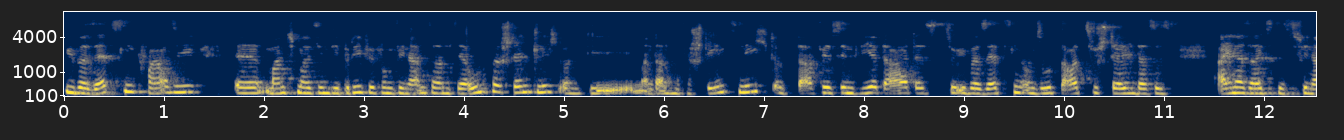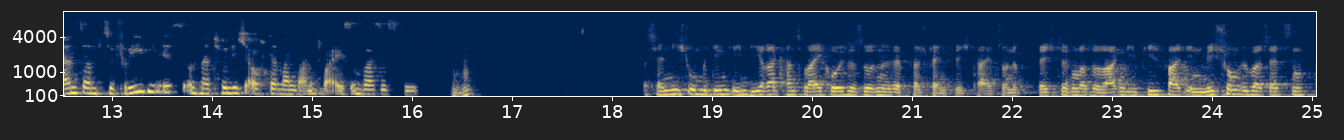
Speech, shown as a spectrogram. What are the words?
übersetzen quasi. Äh, manchmal sind die Briefe vom Finanzamt sehr unverständlich und die Mandanten verstehen es nicht. Und dafür sind wir da, das zu übersetzen und so darzustellen, dass es einerseits das Finanzamt zufrieden ist und natürlich auch der Mandant weiß, um was es geht. Mhm. Das ist ja nicht unbedingt in Ihrer Kanzleigröße so eine Selbstverständlichkeit, so eine, ich mal so sagen, die Vielfalt in Mischung übersetzen,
